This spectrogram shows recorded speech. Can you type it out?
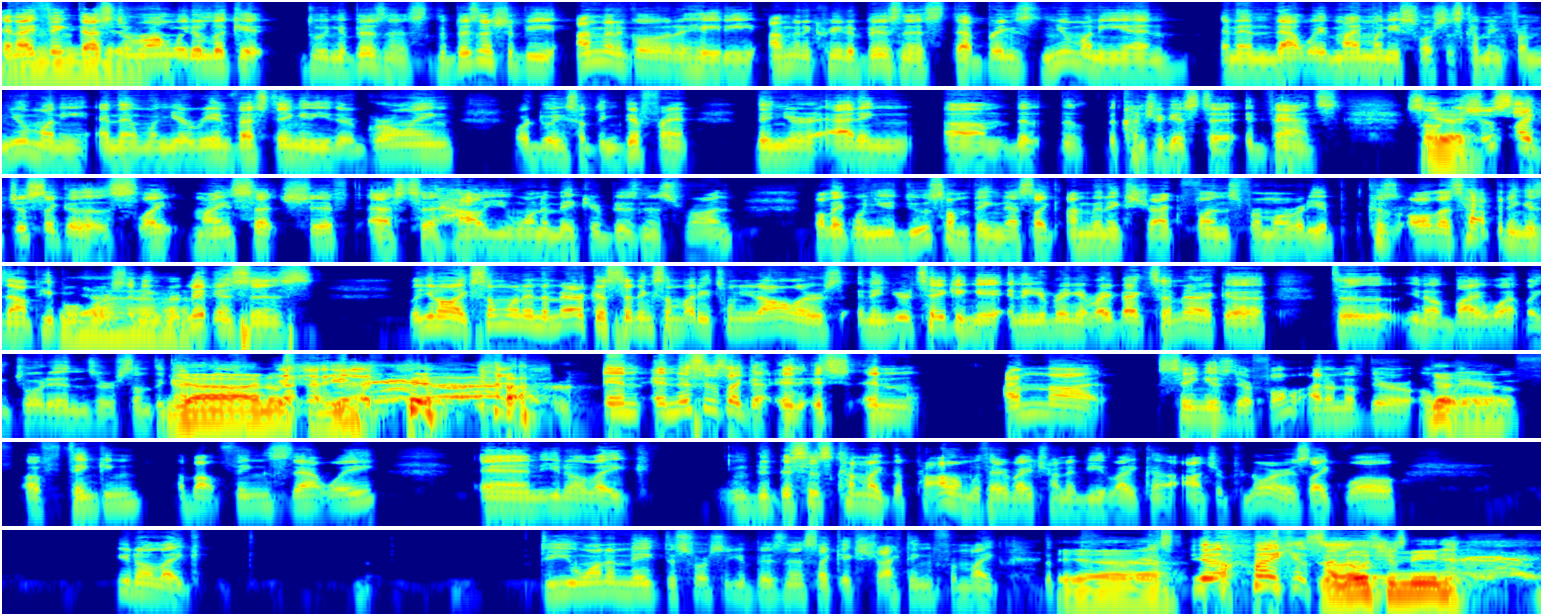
And I think Mm, that's the wrong way to look at doing a business. The business should be I'm going to go to Haiti, I'm going to create a business that brings new money in. And then that way, my money source is coming from new money. And then when you're reinvesting and either growing or doing something different, then you're adding um, the, the the country gets to advance. So Yeah. it's just like just like a slight mindset shift as to how you want to make your business run. But like when you do something that's like I'm going to extract funds from already, because all that's happening is now people who are sending remittances you know, like someone in America sending somebody twenty dollars, and then you're taking it, and then you bring it right back to America to, you know, buy what, like Jordans or something. I Yeah, know. I know what you Yeah, and and this is like a, it's and I'm not saying it's their fault. I don't know if they're aware yeah. of of thinking about things that way, and you know, like th- this is kind of like the problem with everybody trying to be like an entrepreneur. Is like, well, you know, like. Do you want to make the source of your business like extracting from like the Yeah. poorest? You know, like so I know what you mean.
